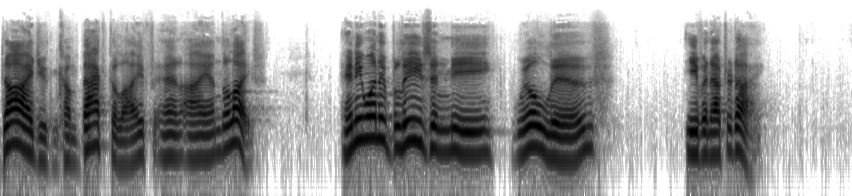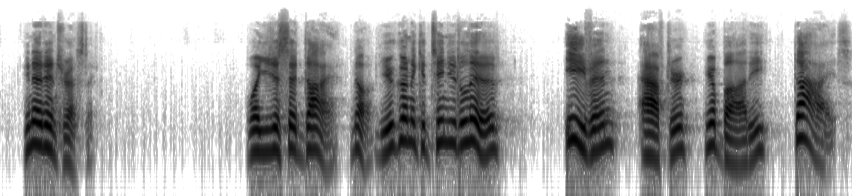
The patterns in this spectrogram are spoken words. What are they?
died, you can come back to life, and I am the life. Anyone who believes in me will live even after dying. Isn't that interesting? Well, you just said die. No, you're going to continue to live even after your body dies.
